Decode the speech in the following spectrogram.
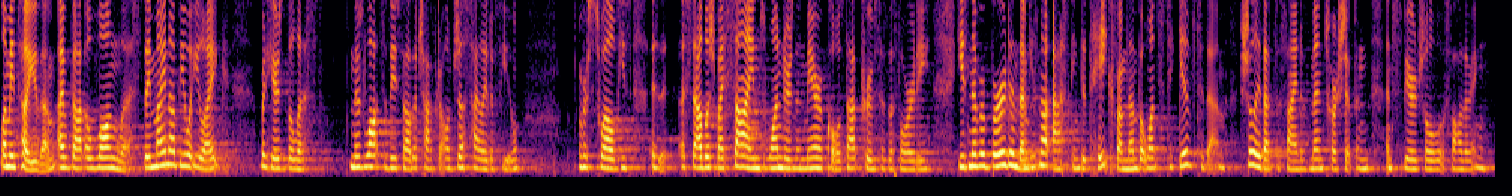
Let me tell you them. I've got a long list. They might not be what you like, but here's the list. And there's lots of these throughout the chapter. I'll just highlight a few. Verse 12, he's established by signs, wonders, and miracles. That proves his authority. He's never burdened them. He's not asking to take from them, but wants to give to them. Surely that's a sign of mentorship and, and spiritual fathering.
